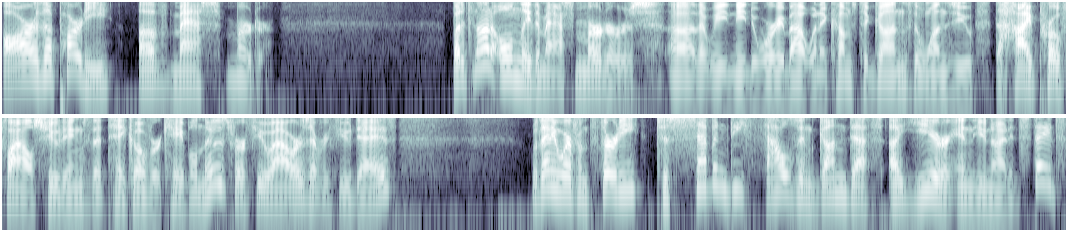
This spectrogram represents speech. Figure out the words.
are the party of mass murder. But it's not only the mass murderers uh, that we need to worry about when it comes to guns, the ones you, the high profile shootings that take over cable news for a few hours every few days. With anywhere from 30 to 70,000 gun deaths a year in the United States,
